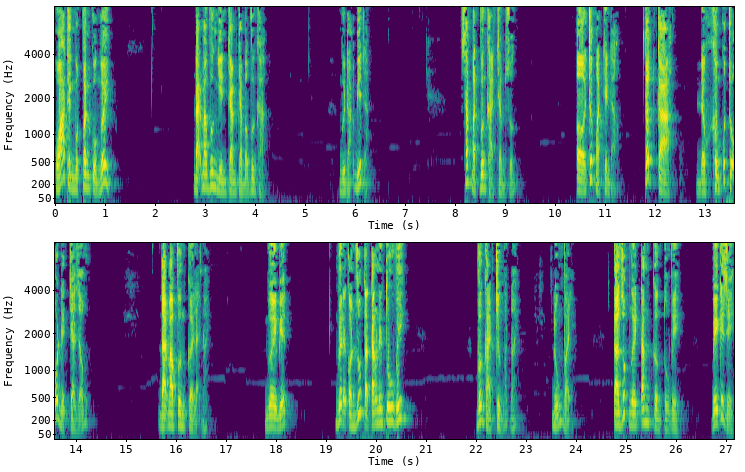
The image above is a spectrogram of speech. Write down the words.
Hóa thành một phần của ngươi. Đại ma vương nhìn chằm chằm vào Vương Khả. Ngươi đã biết à? Sắc mặt Vương Khả trầm xuống. Ở trước mặt thiên đạo, Tất cả đều không có chỗ để che giấu. Đại ma Phương cười lại nói. Ngươi biết Ngươi lại còn giúp ta tăng lên tu vi. Vương Khả trừng mắt nói. Đúng vậy, Ta giúp người tăng cường tu vi. Vì cái gì?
